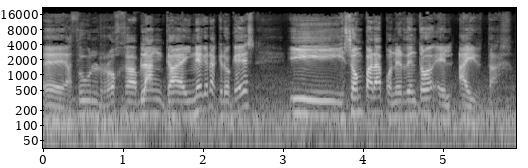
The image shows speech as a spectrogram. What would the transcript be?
eh, azul, roja, blanca y negra creo que es, y son para poner dentro el AirTag.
